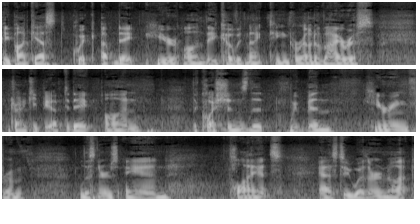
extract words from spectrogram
Hey, podcast, quick update here on the COVID 19 coronavirus. We're trying to keep you up to date on the questions that we've been hearing from listeners and clients as to whether or not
